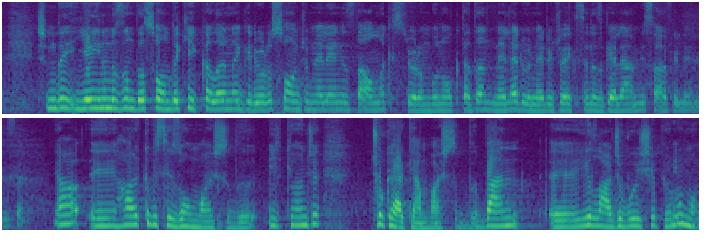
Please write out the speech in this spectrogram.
Şimdi yayınımızın da son dakikalarına giriyoruz. Son cümlelerinizi de almak istiyorum bu noktada. Neler önereceksiniz gelen misafirlerinize? ya e, harika bir sezon başladı. İlk önce çok erken başladı. Ben e, yıllarca bu işi yapıyorum ama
